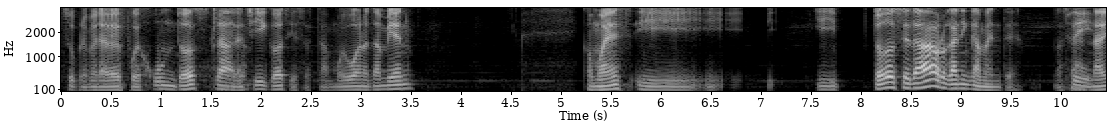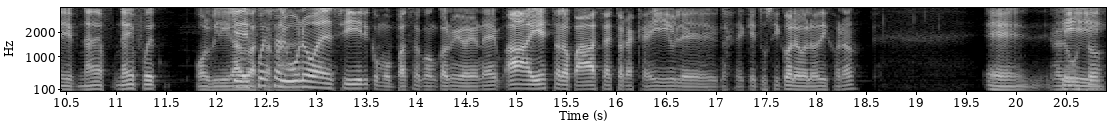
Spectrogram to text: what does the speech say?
su primera vez fue juntos, Claro. eran chicos, y eso está muy bueno también. Como es, y, y- y todo se da orgánicamente. O sea, Sí. nadie, nadie, nadie fue Que obligado a después hacer alguno nada. va a decir, como pasó con Call Me By Your Name, ay, esto no pasa, esto no es creíble, no sé, que tu psicólogo lo dijo, ¿no? Eh, ¿No le sí, gustó?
